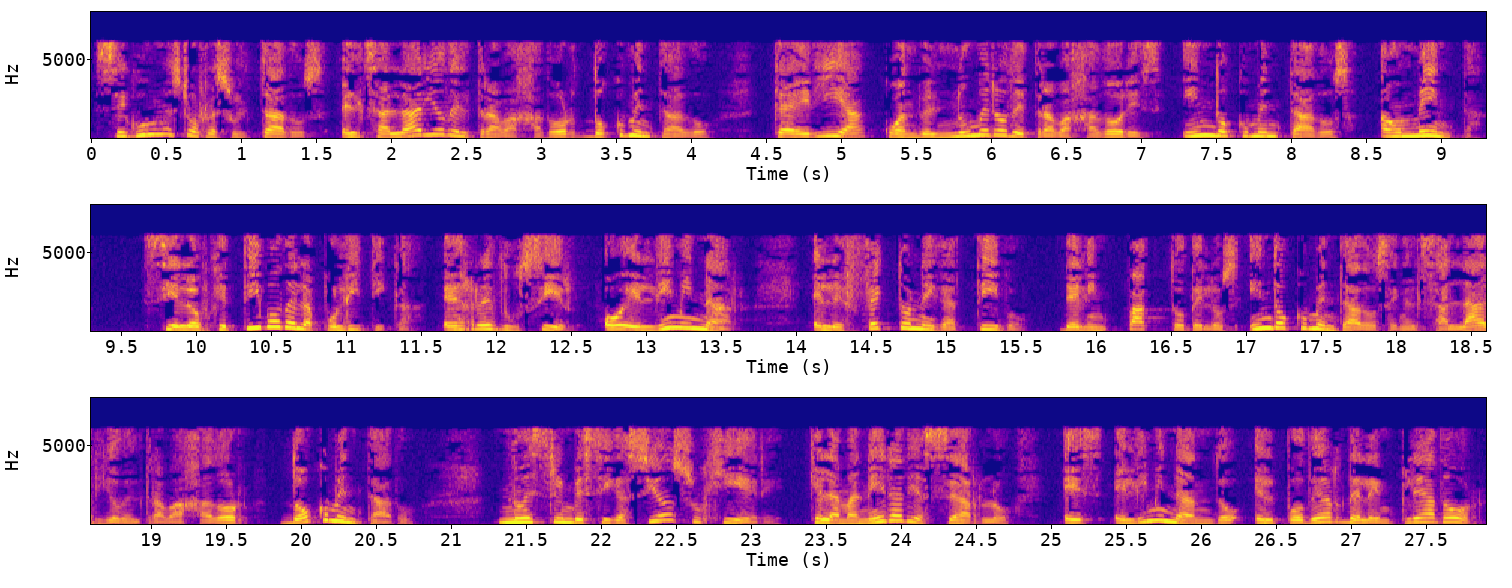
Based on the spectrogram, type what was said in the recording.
Según nuestros resultados, el salario del trabajador documentado caería cuando el número de trabajadores indocumentados aumenta. Si el objetivo de la política es reducir o eliminar el efecto negativo del impacto de los indocumentados en el salario del trabajador documentado, nuestra investigación sugiere que la manera de hacerlo es eliminando el poder del empleador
